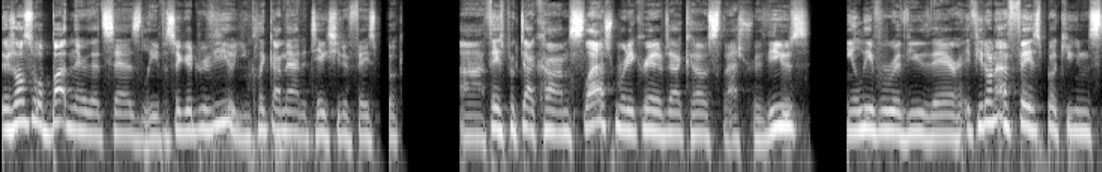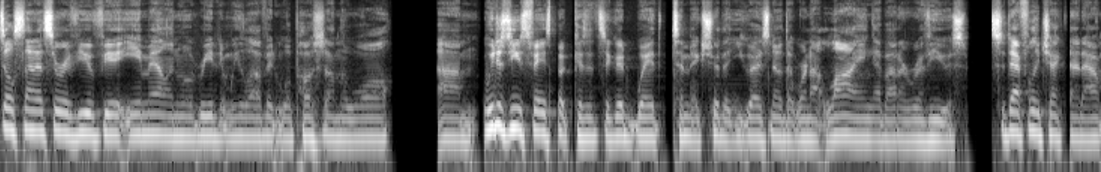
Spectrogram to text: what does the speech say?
There's also a button there that says leave us a good review. You can click on that. It takes you to Facebook, uh, facebook.com slash murdycreative.co slash reviews. You leave a review there. If you don't have Facebook, you can still send us a review via email and we'll read it and we love it. We'll post it on the wall. Um, we just use Facebook because it's a good way to make sure that you guys know that we're not lying about our reviews. So definitely check that out.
